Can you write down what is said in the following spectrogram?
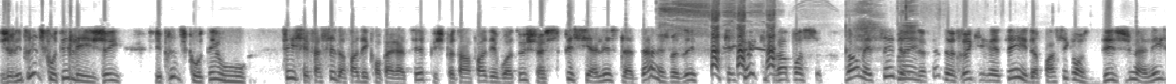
Je l'ai pris du côté léger. Je l'ai pris du côté où, tu sais, c'est facile de faire des comparatifs, puis je peux t'en faire des boiteux. Je suis un spécialiste là-dedans. mais Je veux dire, quelqu'un qui prend pas ça. Non, mais tu sais, Ouais. le fait de regretter et de penser qu'on se déshumanise,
